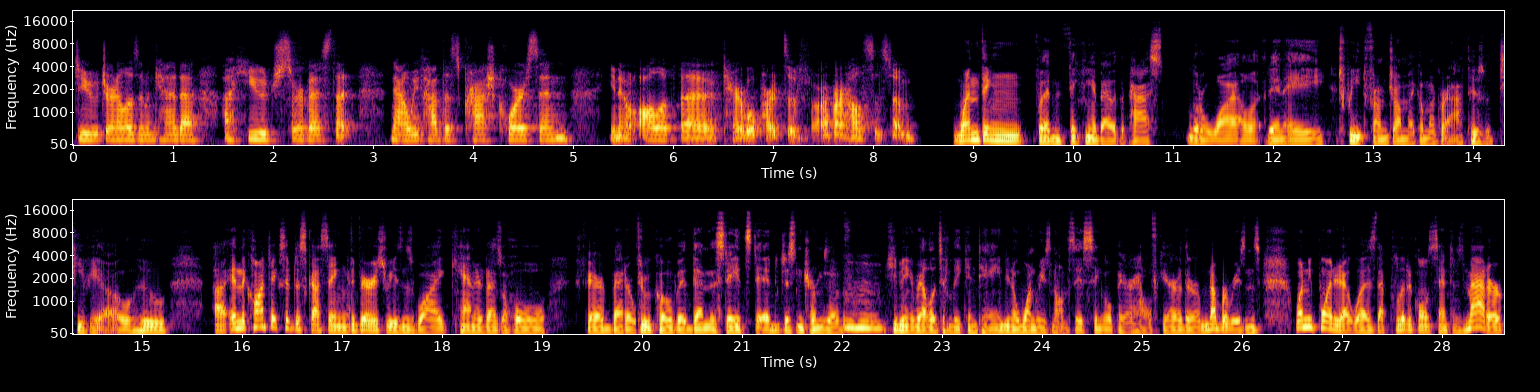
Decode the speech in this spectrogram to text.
do journalism in Canada a huge service that now we've had this crash course in, you know, all of the terrible parts of, of our health system. One thing that I've been thinking about the past little while been a tweet from John Michael McGrath, who's with TVO, who uh, in the context of discussing the various reasons why Canada as a whole fared better through COVID than the states did, just in terms of mm-hmm. keeping it relatively contained. You know, one reason obviously is single payer healthcare. There are a number of reasons. One he pointed out was that political incentives matter,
